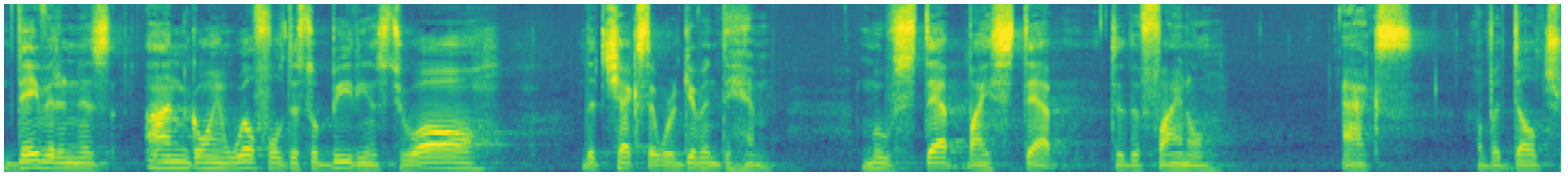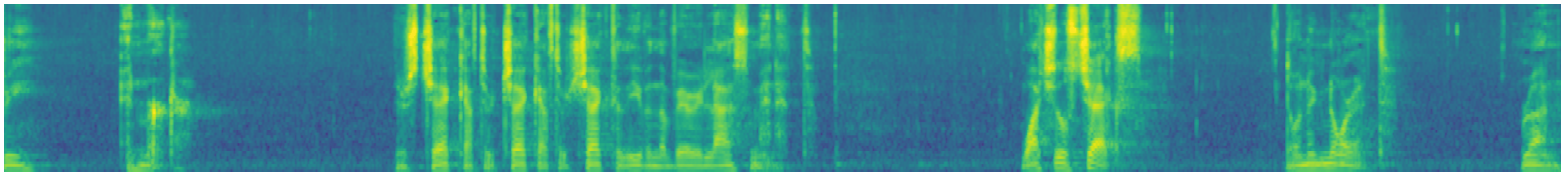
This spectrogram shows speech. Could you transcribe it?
David, in his ongoing willful disobedience to all the checks that were given to him, moved step by step to the final acts of adultery and murder. There's check after check after check to even the very last minute. Watch those checks. Don't ignore it run.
